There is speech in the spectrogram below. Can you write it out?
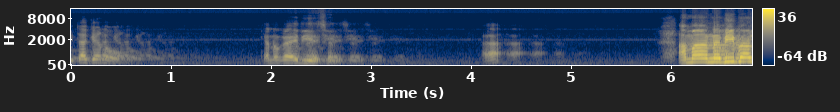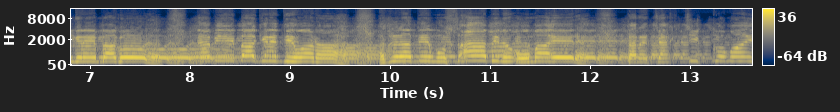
এটা কেন? কেন গায়ে দিয়েছে হ্যাঁ? আমার নবী বাগের পাগল, নবী বাগের দিওয়ানা, হযরতে মুসা বিন উমায়ের তার চাকচিক্যময়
